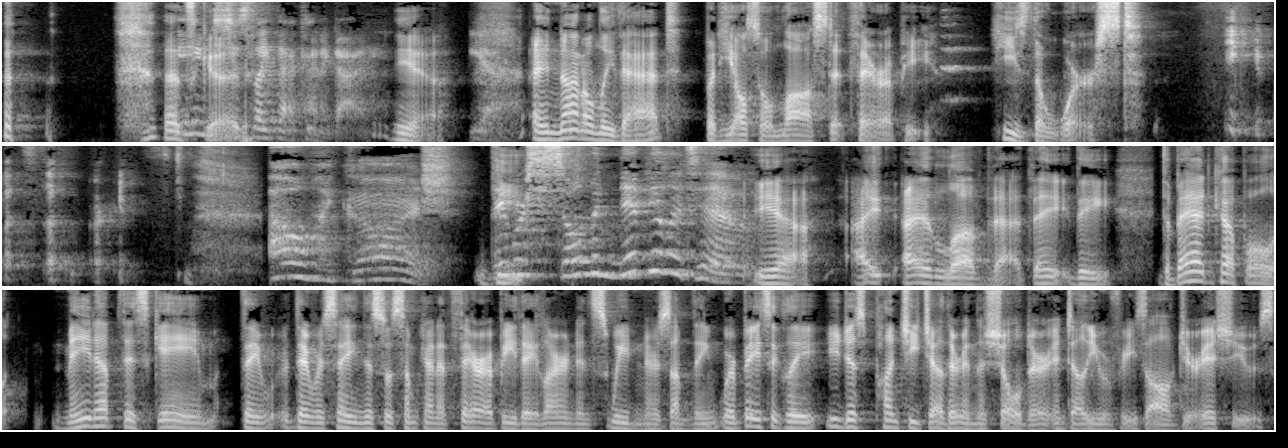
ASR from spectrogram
That's He's good. just like that kind of guy. yeah. Yeah. And not only that, but he also lost at therapy. He's the worst. He was the worst. Oh my gosh. They were so manipulative. Yeah. I, I loved that. They they the bad couple made up this game. They they were saying this was some kind of therapy they learned in Sweden or something, where basically you just punch each other in the shoulder until you've resolved your issues.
